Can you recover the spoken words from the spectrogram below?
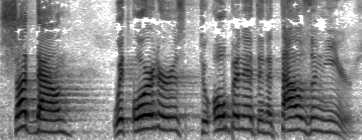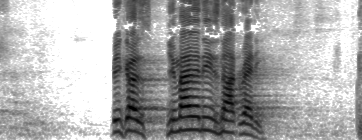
shut down with orders to open it in a thousand years. Because humanity is not ready.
